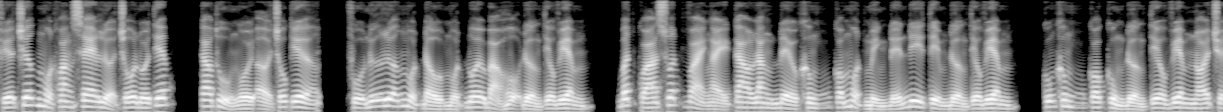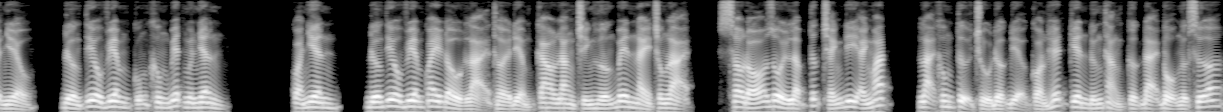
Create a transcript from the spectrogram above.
Phía trước một khoang xe lửa chỗ nối tiếp, Cao Thủ ngồi ở chỗ kia, phụ nữ lưỡng một đầu một đuôi bảo hộ đường tiêu viêm. Bất quá suốt vài ngày Cao Lăng đều không có một mình đến đi tìm đường tiêu viêm, cũng không có cùng đường tiêu viêm nói chuyện nhiều, đường tiêu viêm cũng không biết nguyên nhân. Quả nhiên, đường tiêu viêm quay đầu lại thời điểm Cao Lăng chính hướng bên này trông lại, sau đó rồi lập tức tránh đi ánh mắt, lại không tự chủ được địa còn hết kiên đứng thẳng cực đại bộ ngực sữa,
